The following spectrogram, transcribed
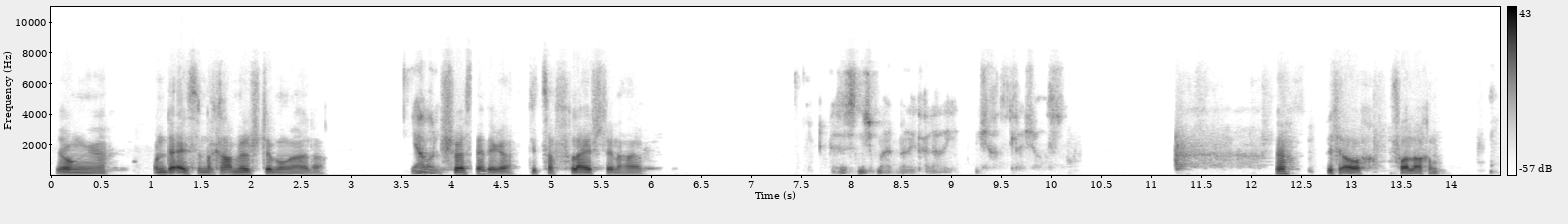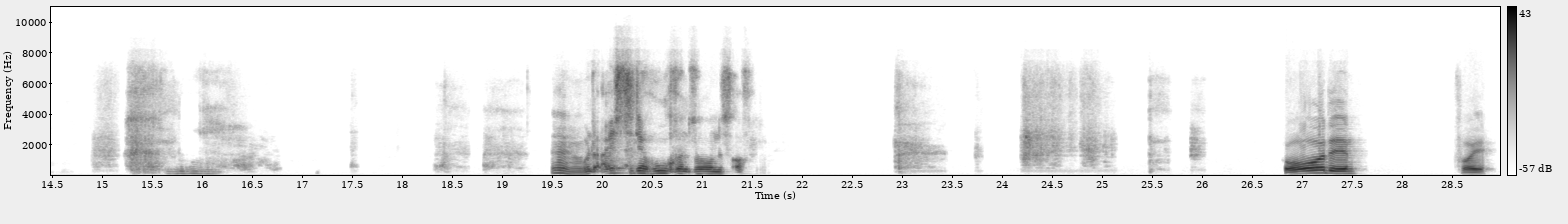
Junge. Und der ist in Rammelstimmung, Alter. Ja, Mann. Ich schwör's dir, Digga. Die zerfleischt den halb. Es ist nicht mal in meiner Galerie. Ich raste gleich aus. Ich auch. Vor Lachen. Ja, ja. Und Eiste der Hurensohn ist offen. Odin. Voll.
